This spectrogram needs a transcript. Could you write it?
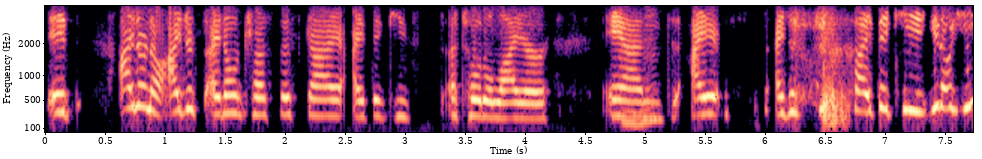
It I don't know. I just I don't trust this guy. I think he's a total liar. And Mm-hmm. I I just I think he you know, he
